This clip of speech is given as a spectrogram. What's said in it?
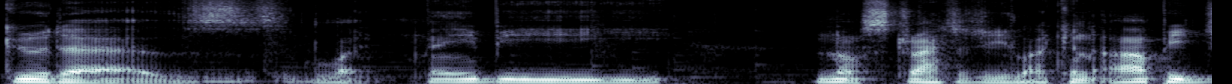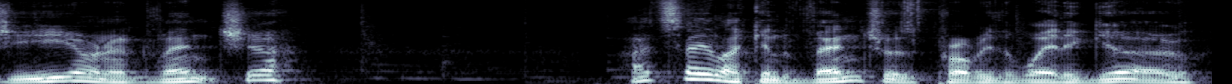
good as? Like maybe not strategy, like an RPG or an adventure? I'd say like an adventure is probably the way to go.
